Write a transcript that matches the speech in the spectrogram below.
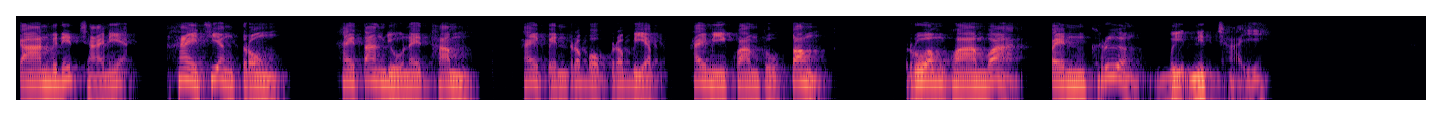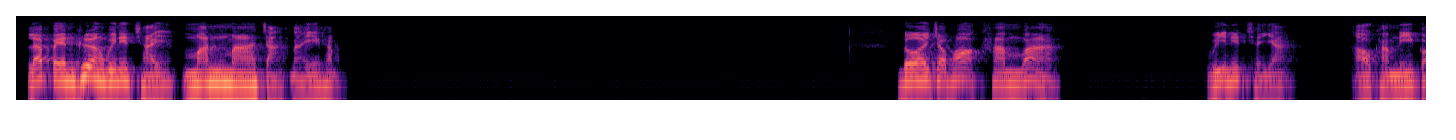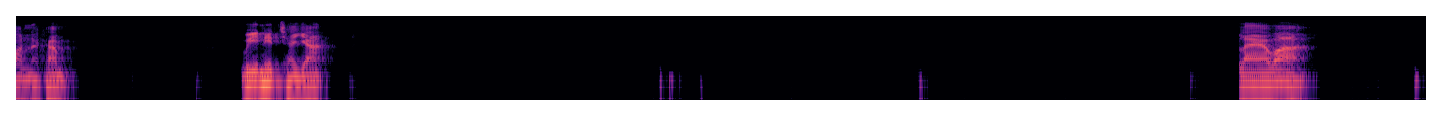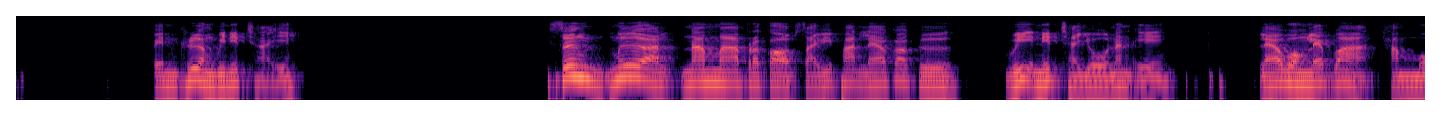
การวินิจฉัยนี้ให้เที่ยงตรง ให้ตั้งอยู่ในธรรม ให้เป็นระบบระเบียบ ให้มีความถูกต้อง รวมความว่า เป็นเครื่องวินิจฉัย และเป็นเครื่องวินิจฉัยมันมาจากไหนครับ โดยเฉพาะคำว่า วินิจฉัยะ เอาคำนี้ก่อนนะครับ วินิจฉัยะ แปลว่า เป็นเครื่องวินิจฉัย ซึ่งเมื่อนำมาประกอบใส่วิพัตน์แล้วก็คือ วินิจฉยโยนั่นเอง แล้ววงเล็บว่าธรรมโม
